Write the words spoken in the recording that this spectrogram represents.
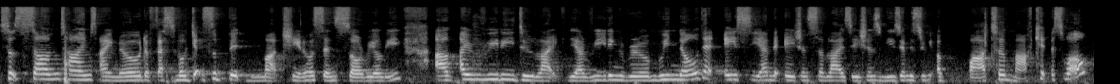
So sometimes I know the festival gets a bit much, you know, sensorially. Um, I really do like their reading room. We know that ACM, the Asian Civilizations Museum, is doing a barter market as well.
